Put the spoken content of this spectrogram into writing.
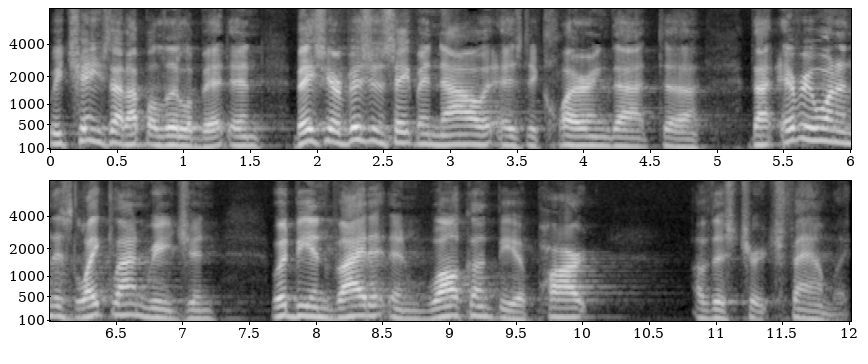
we changed that up a little bit. And basically, our vision statement now is declaring that, uh, that everyone in this Lakeland region would be invited and welcomed to be a part of this church family.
